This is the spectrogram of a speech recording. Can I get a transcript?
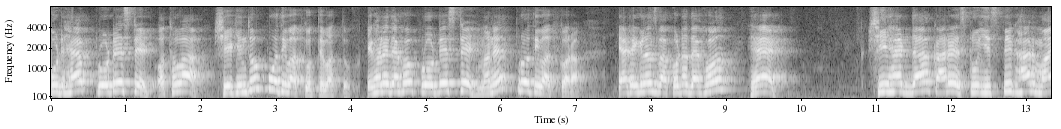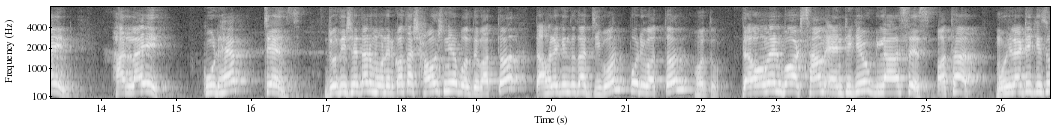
উড হ্যাভ প্রোটেস্টেড অথবা সে কিন্তু প্রতিবাদ করতে পারত। এখানে দেখো প্রোটেস্টেড মানে প্রতিবাদ করা। অ্যাট এ গ্লান্স বাক্যটা দেখো had she had the courage to speak her mind her life could have change যদি সে তার মনের কথা সাহস নিয়ে বলতে পারত, তাহলে কিন্তু তার জীবন পরিবর্তন হতো। The woman bought some antique glasses অর্থাৎ মহিলাটি কিছু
